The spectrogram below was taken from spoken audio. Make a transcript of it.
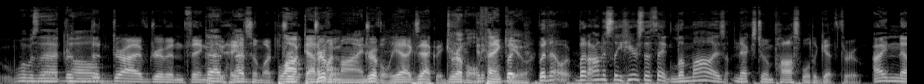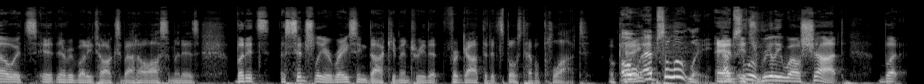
what was that the, called? the drive-driven thing that, That you hate I've so much. blocked out of my mind. Drivel, yeah, exactly. Drivel, And- thank but, you. But no, but honestly, here's the thing: Le Mans is next to impossible to get through. I know it's it, everybody talks about how awesome it is, but it's essentially a racing documentary that forgot that it's supposed to have a plot. Okay, oh, absolutely. and absolutely. it's really well shot. But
